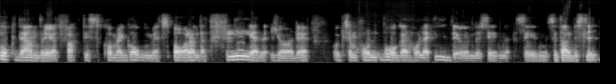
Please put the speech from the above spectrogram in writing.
Och det andra är att faktiskt komma igång med ett sparande, att fler gör det och liksom håll, vågar hålla i det under sin, sin, sitt arbetsliv.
